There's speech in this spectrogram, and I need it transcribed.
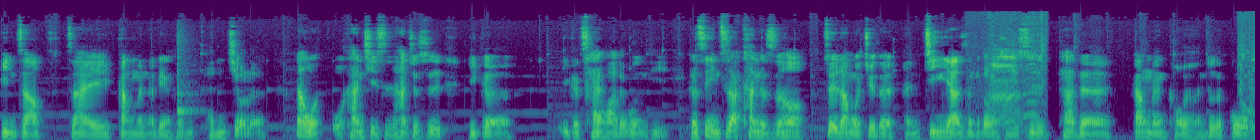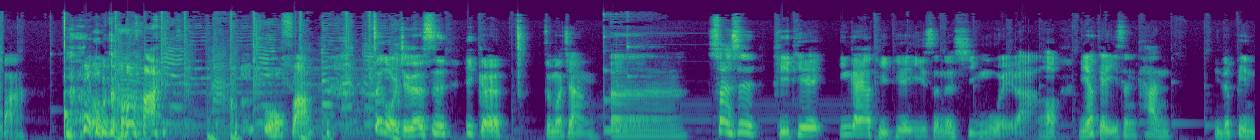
病灶在肛门那边很很久了。那我我看其实他就是一个一个菜花的问题。可是你知道看的时候，最让我觉得很惊讶是什么东西？是他的肛门口有很多的锅巴，锅巴，锅巴。这个我觉得是一个怎么讲？呃，算是体贴，应该要体贴医生的行为啦。哦，你要给医生看。你的病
